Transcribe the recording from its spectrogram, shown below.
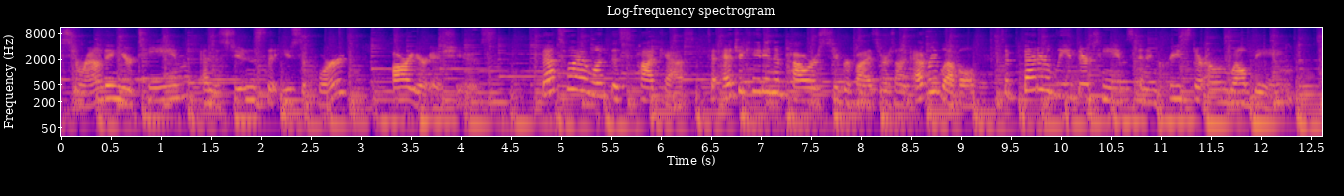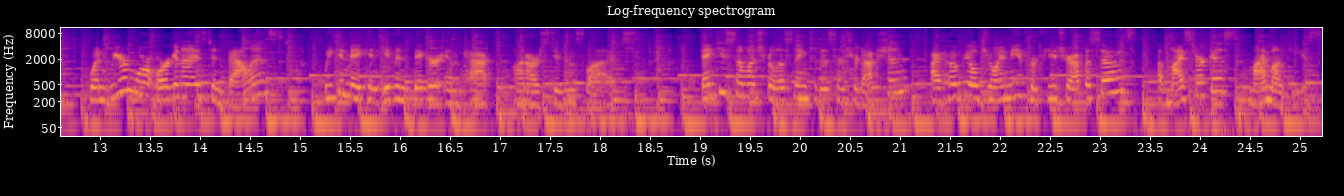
surrounding your team and the students that you support are your issues. That's why I want this podcast to educate and empower supervisors on every level to better lead their teams and increase their own well being. When we're more organized and balanced, we can make an even bigger impact on our students' lives. Thank you so much for listening to this introduction. I hope you'll join me for future episodes of My Circus, My Monkeys.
